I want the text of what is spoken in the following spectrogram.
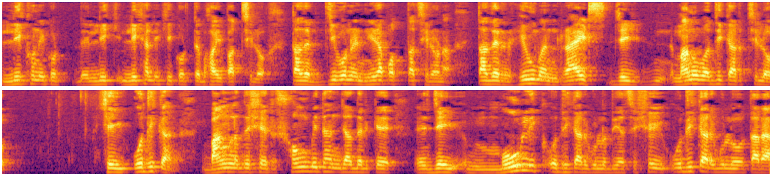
লিখনি করতে লিখ- লেখালেখি করতে ভয় পাচ্ছিল। তাদের জীবনের নিরাপত্তা ছিল না। তাদের হিউম্যান রাইটস যেই মানবাধিকার ছিল সেই অধিকার, বাংলাদেশের সংবিধান যাদেরকে, যেই মৌলিক অধিকারগুলো দিয়েছে, সেই অধিকারগুলো তারা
